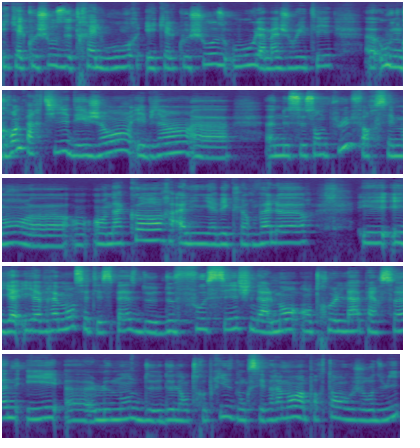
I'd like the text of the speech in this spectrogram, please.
et quelque chose de très lourd et quelque chose où la majorité euh, ou une grande partie des gens eh bien euh, ne se sentent plus forcément euh, en, accord alignés avec leurs valeurs. Et il y, a vraiment cette espèce de, fossé finalement entre la personne et le monde de, l'entreprise. Donc c'est vraiment important aujourd'hui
